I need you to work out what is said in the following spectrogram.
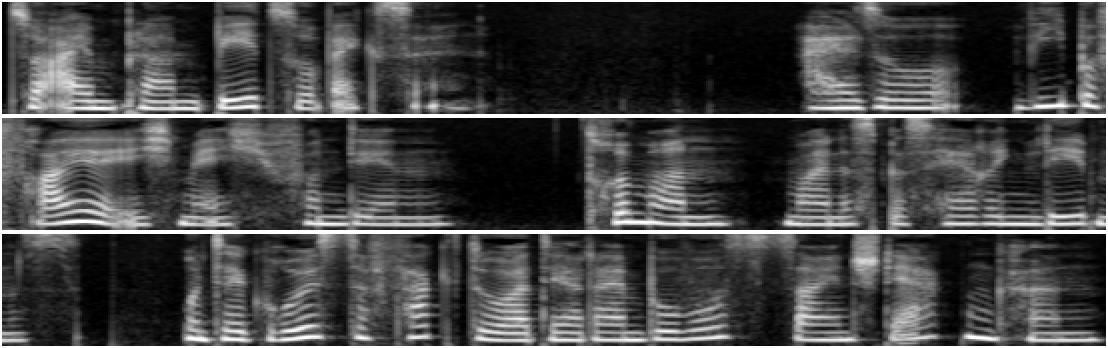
zu einem Plan B zu wechseln. Also, wie befreie ich mich von den Trümmern meines bisherigen Lebens? Und der größte Faktor, der dein Bewusstsein stärken kann,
